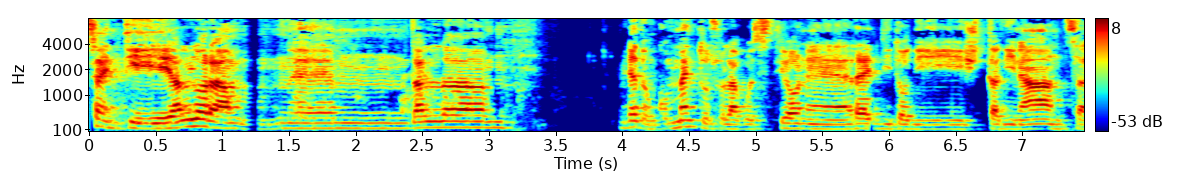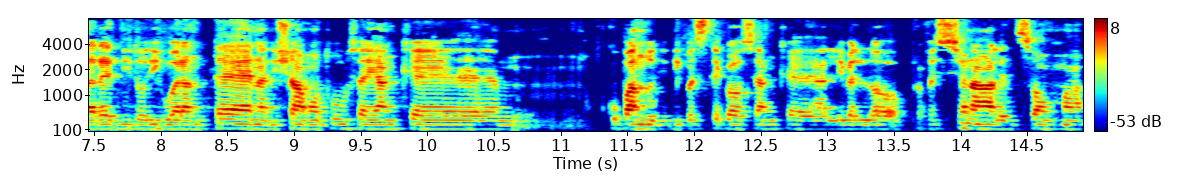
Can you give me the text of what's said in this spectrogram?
Senti, allora, ehm, dal, mi date un commento sulla questione reddito di cittadinanza, reddito di quarantena, diciamo, tu sei anche ehm, occupandoti di queste cose anche a livello professionale, insomma,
